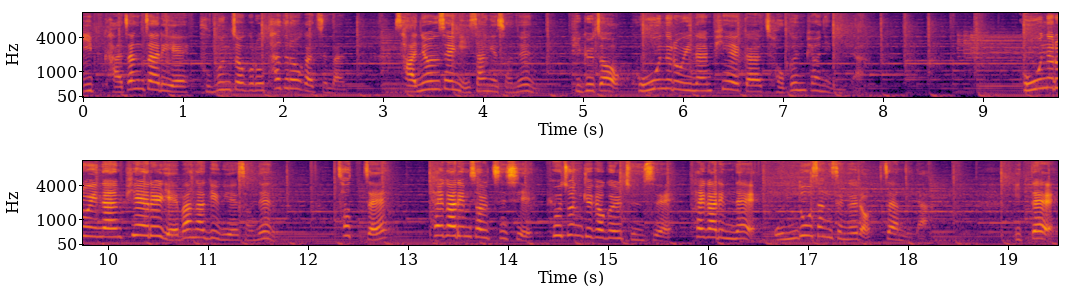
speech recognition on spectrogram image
잎 가장자리에 부분적으로 타들어가지만 4년생 이상에서는 비교적 고온으로 인한 피해가 적은 편입니다. 고온으로 인한 피해를 예방하기 위해서는 첫째, 해가림 설치 시 표준 규격을 준수해 해가림 내 온도 상승을 억제합니다. 이때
